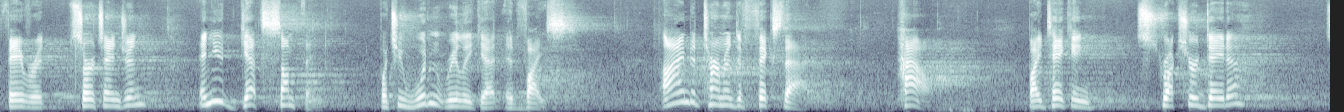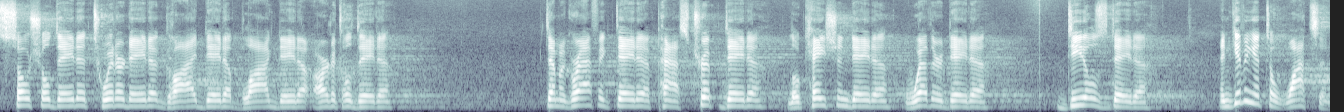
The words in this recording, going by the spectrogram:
favorite search engine and you'd get something, but you wouldn't really get advice. I'm determined to fix that. How? By taking structured data, social data, Twitter data, glide data, blog data, article data, demographic data, past trip data, location data, weather data, deals data, and giving it to Watson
